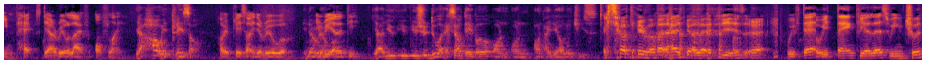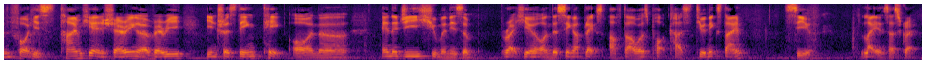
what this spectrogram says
impacts their real life offline, Yeah, how it plays out. how it plays out in the real world, In the real reality. world. Yeah, you, you, you should do an Excel table on, on, on ideologies. Excel table ideologies, right? With that, we thank Fearless Wing Chun for his time here and sharing a very interesting take on uh, energy humanism right here on the Singaplex After Hours podcast. Till next time, see you. Like and subscribe.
